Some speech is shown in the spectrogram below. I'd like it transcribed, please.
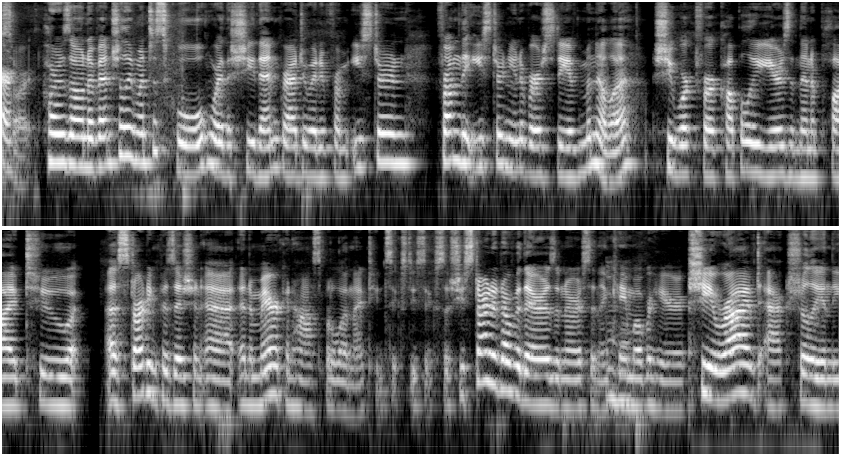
her. the sort. Corazon eventually went to school where the, she then graduated from Eastern from the Eastern University of Manila. She worked for a couple of years and then applied to a starting position at an American hospital in 1966. So she started over there as a nurse and then Mm-hmm. came over here. She arrived actually in the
